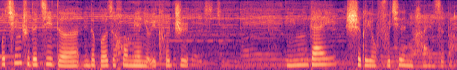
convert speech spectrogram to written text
我清楚的记得你的脖子后面有一颗痣。你应该是个有福气的女孩子吧？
